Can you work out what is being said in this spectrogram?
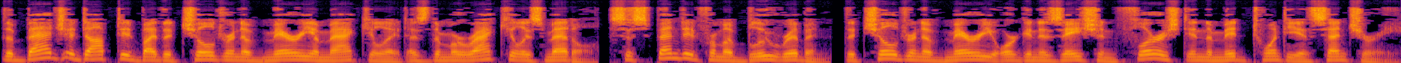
The badge adopted by the Children of Mary Immaculate is the Miraculous Medal, suspended from a blue ribbon. The Children of Mary organization flourished in the mid-20th century.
